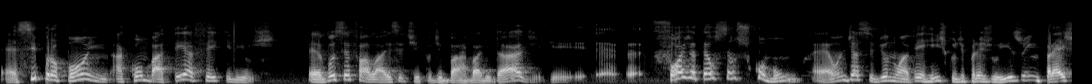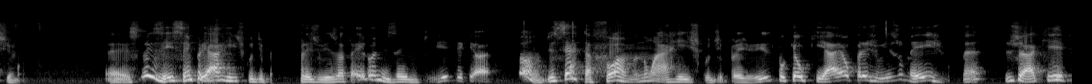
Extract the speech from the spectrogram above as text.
é, se propõe a combater a fake news é, você falar esse tipo de barbaridade que é, é, foge até o senso comum, é, onde já se viu não haver risco de prejuízo em empréstimo. É, isso não existe, sempre há risco de prejuízo. Eu até ironizei no Twitter que, ó, bom, de certa forma, não há risco de prejuízo, porque o que há é o prejuízo mesmo, né? já que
